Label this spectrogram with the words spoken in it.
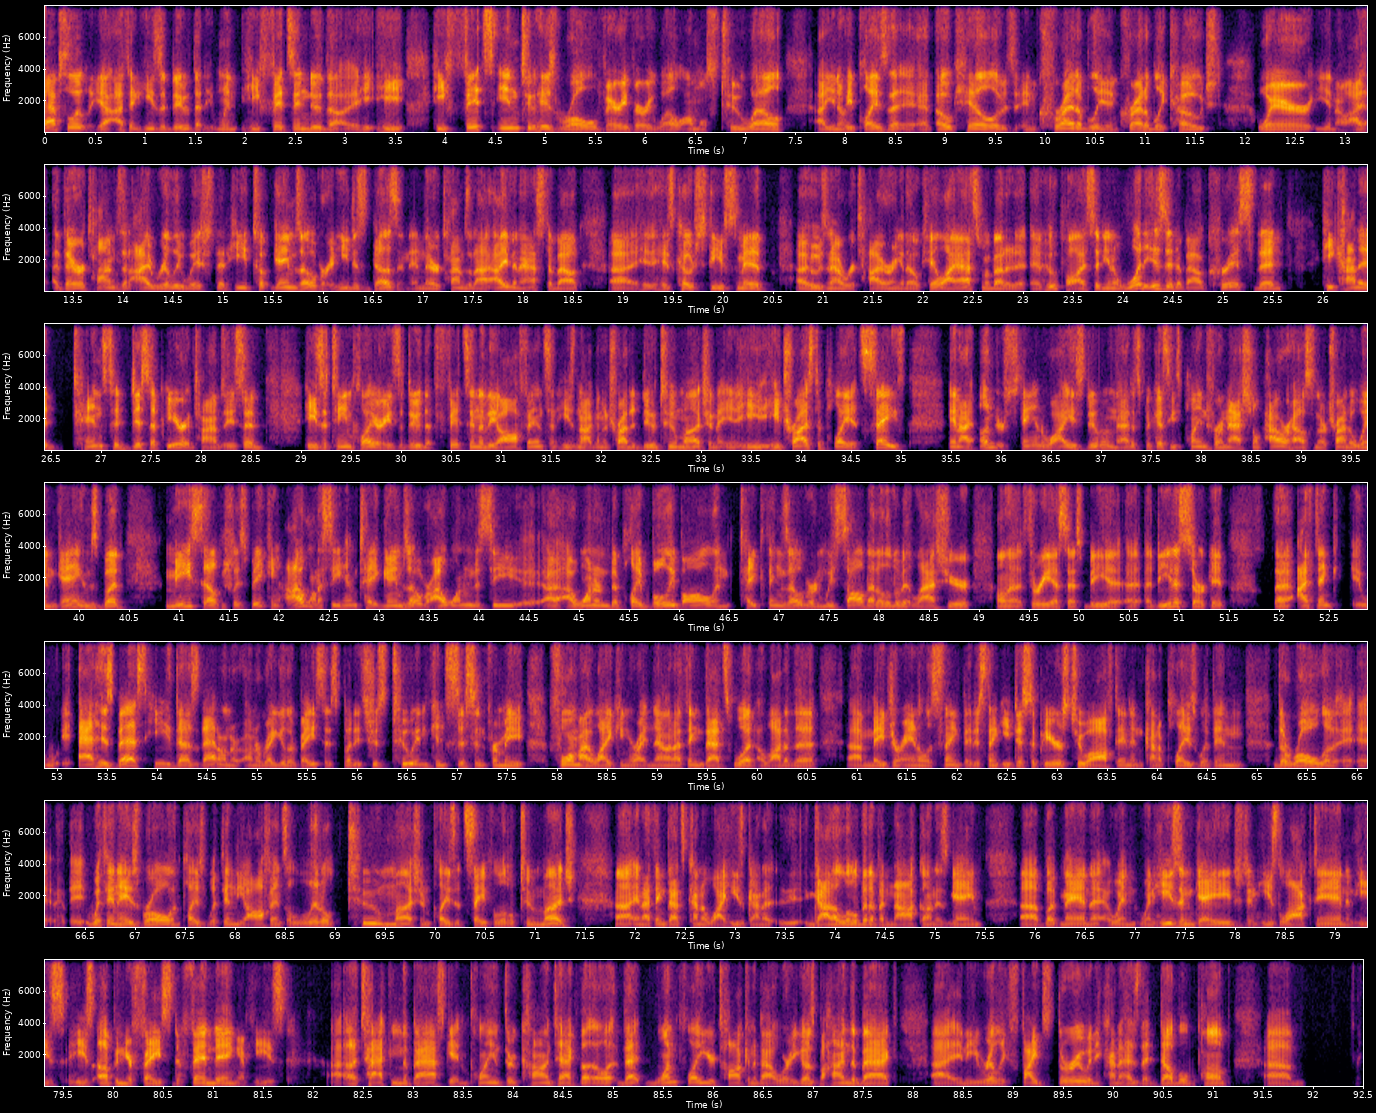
Absolutely, yeah. I think he's a dude that when he fits into the he he he fits into his role very very well, almost too well. Uh, you know, he plays at Oak Hill. It was incredibly incredibly coached where you know I there are times that I really wish that he took games over and he just doesn't. And there are times that I, I even asked about uh, his, his, coach Steve Smith, uh, who's now retiring at Oak Hill. I asked him about it at, at Hoop Hall. I said, you know, what is it about Chris that he kind of tends to disappear at times. He said he's a team player. He's a dude that fits into the offense and he's not going to try to do too much. And he he tries to play it safe. And I understand why he's doing that. It's because he's playing for a national powerhouse and they're trying to win games. But me selfishly speaking i want to see him take games over i want him to see I, I, want him to play bully ball and take things over and we saw that a little bit last year on that 3ssb uh, uh, adidas circuit uh, I think it, at his best, he does that on a, on a regular basis, but it's just too inconsistent for me for my liking right now. And I think that's what a lot of the uh, major analysts think. They just think he disappears too often and kind of plays within the role of uh, within his role and plays within the offense a little too much and plays it safe a little too much. Uh, and I think that's kind of why he's got a, got a little bit of a knock on his game. Uh, but man, when when he's engaged and he's locked in and he's he's up in your face defending and he's uh, attacking the basket and playing through contact. that one play you're talking about where he goes behind the back uh, and he really fights through and he kind of has that double pump. Um,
